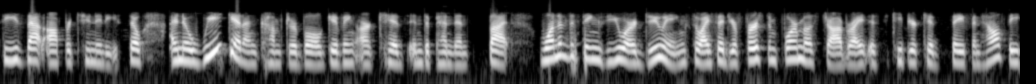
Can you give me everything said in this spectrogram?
seize that opportunity. So I know we get uncomfortable giving our kids independence, but one of the things you are doing, so I said your first and foremost job, right, is to keep your kids safe and healthy.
